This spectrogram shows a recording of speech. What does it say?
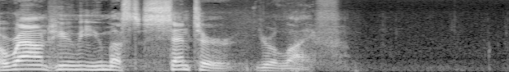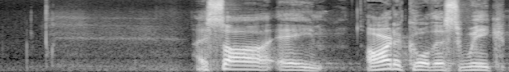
around whom you must center your life. I saw a article this week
